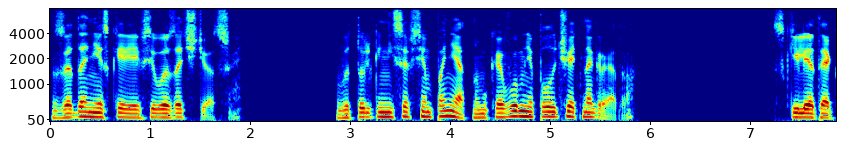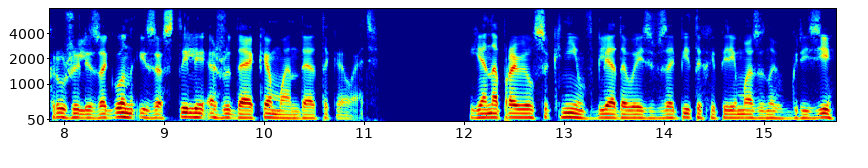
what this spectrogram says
задание, скорее всего, зачтется. Вот только не совсем понятно, у кого мне получать награду. Скелеты окружили загон и застыли, ожидая команды атаковать. Я направился к ним, вглядываясь в забитых и перемазанных в грязи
